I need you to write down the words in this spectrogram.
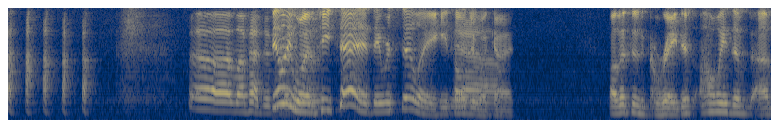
Oh, I love how this silly ones. He said they were silly. He told you what kind. Oh, this is great. There's always a, a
